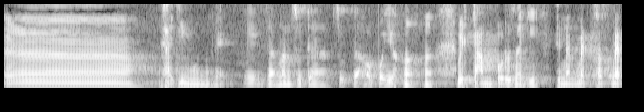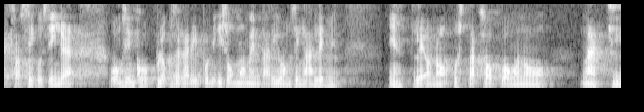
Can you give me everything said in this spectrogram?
Eh saiki ngono nek zaman sudah sudah apa ya wis campur saiki dengan medsos-medsos iku sehingga wong sing goblok sekaripun iso ngomentari wong sing alim ya. Ya, lek ana ustaz sapa ngono ngaji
